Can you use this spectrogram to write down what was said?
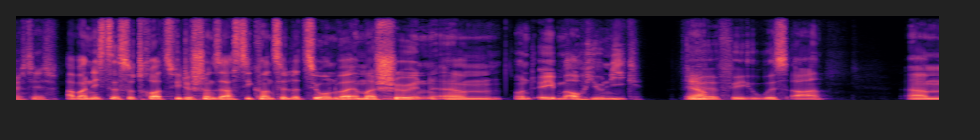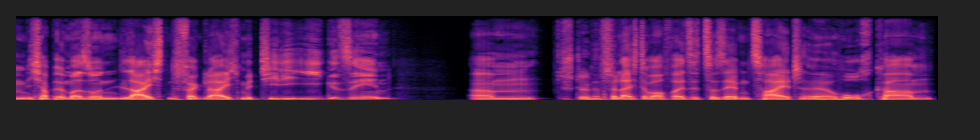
Richtig. Aber nichtsdestotrotz, wie du schon sagst, die Konstellation war immer schön ähm, und eben auch unique für, Ja. für die USA. Ähm, ich habe immer so einen leichten Vergleich mit TDI gesehen. Ähm, Stimmt. Vielleicht aber auch, weil sie zur selben Zeit äh, hochkam.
